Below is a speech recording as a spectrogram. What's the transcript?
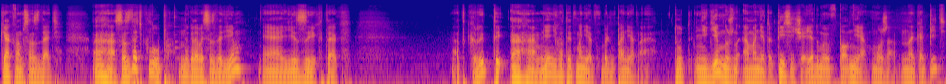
Как нам создать? Ага, создать клуб. Ну-ка, давай создадим. Э, Язык, так. Открытый. Ага, мне не хватает монет. Блин, понятно. Тут не гем нужны, а монеты. Тысяча, я думаю, вполне можно накопить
